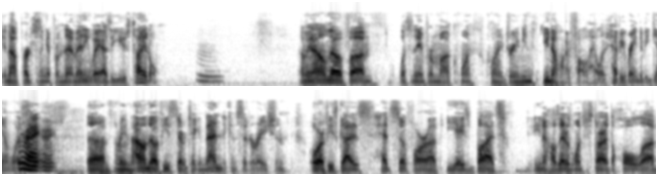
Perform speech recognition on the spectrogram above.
and I'm purchasing it from them anyway as a used title. Hmm. I mean, I don't know if um, what's the name from uh, Quant- Quantic Dream. You, you know how I follow Hell- Heavy Rain to begin with. Right. Right. Um, I mean, I don't know if he's ever taken that into consideration, or if he's got his head so far up EA's butt. You know how they're the ones who started the whole uh,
